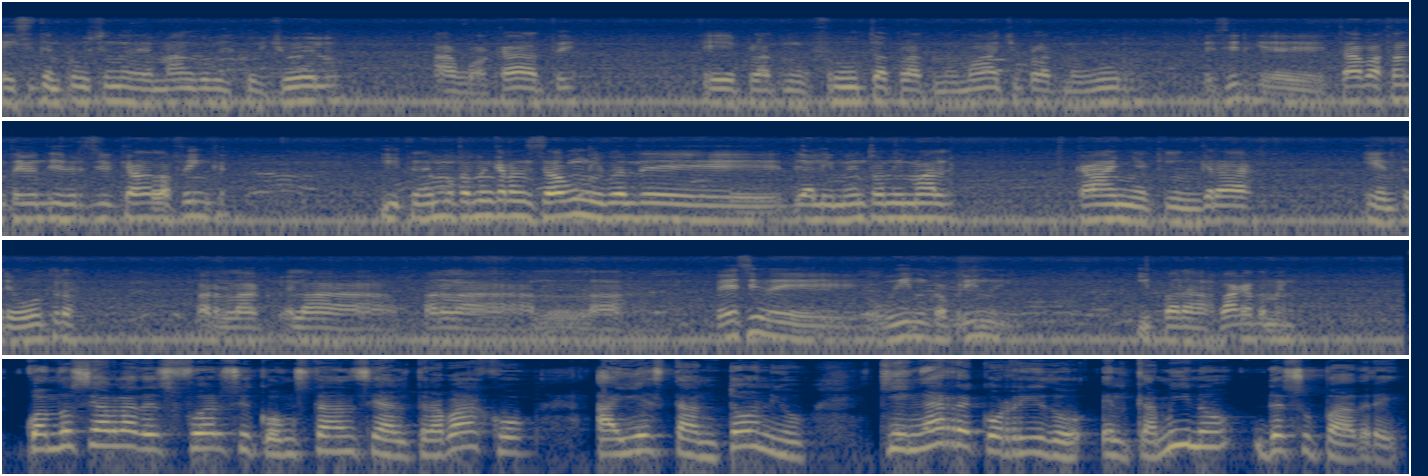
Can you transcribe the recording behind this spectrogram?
existen producciones de mango, bizcochuelo, aguacate, eh, plátano fruta, plátano macho, plátano burro. Es decir, que está bastante bien diversificada la finca. Y tenemos también garantizado un nivel de, alimento animal, caña, quingra, entre otras, para la, para la, especie de ovino, caprino y, y para las vacas también. Cuando se habla de esfuerzo y constancia al trabajo, ahí está Antonio, quien ha recorrido el camino de su padre.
